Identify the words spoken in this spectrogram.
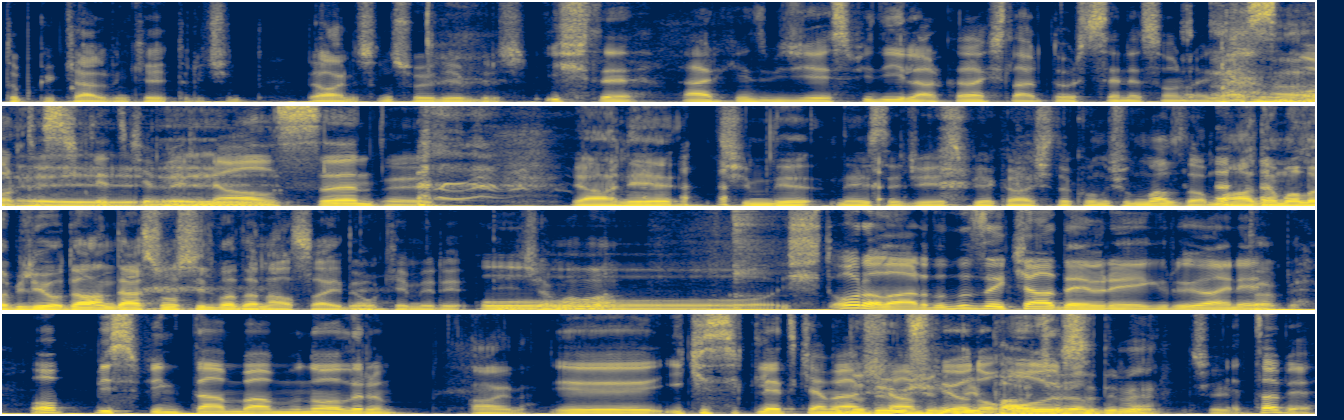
Tıpkı Calvin Cater için de aynısını söyleyebiliriz. İşte herkes bir GSP değil arkadaşlar. 4 sene sonra gelsin orta siklet kemerini alsın. Evet. Yani şimdi neyse CSP'ye karşı da konuşulmaz da madem alabiliyordu Anderson Silva'dan alsaydı o kemeri diyeceğim ama. Oo, işte oralarda da zeka devreye giriyor. Hani Tabii. hop Bisping'den ben bunu alırım. Aynen. Ee, iki siklet Bu kemer da dövüşün şampiyonu bir parçası olurum. değil mi? Şey, E tabi.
